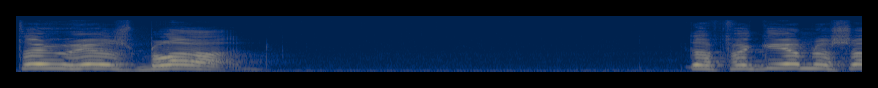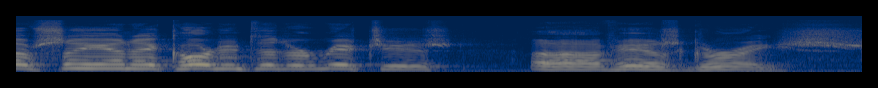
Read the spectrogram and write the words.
through his blood. The forgiveness of sin according to the riches of his grace.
